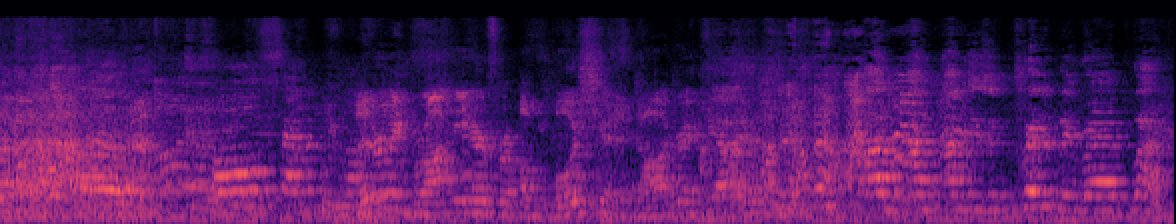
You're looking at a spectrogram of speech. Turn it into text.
uh, All seven You floors. literally brought me here for a bush and a dog graveyard? and, and, and these incredibly rare plants.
